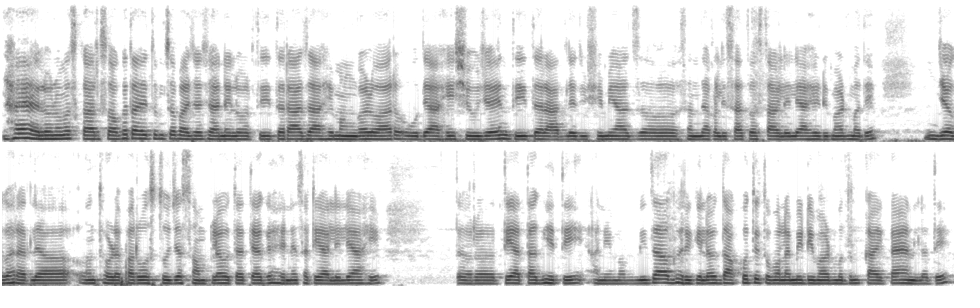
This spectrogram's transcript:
Hi hello नमस्कार. स्वागत आहे तुमचं माझ्या चॅनेलवरती. तर आज आहे मंगळवार उद्या आहे शिवजयंती. तर आदल्या दिवशी मी आज संध्याकाळी सात वाजता आलेले आहे डिमार्टमध्ये ज्या घरातल्या थोड्याफार वस्तू ज्या संपल्या होत्या त्या घेण्यासाठी आलेले आहे. तर ते आता घेते आणि मग मी जा घरी गेल्यावर दाखवते तुम्हाला मी डिमार्टमधून काय काय आणलं ते.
